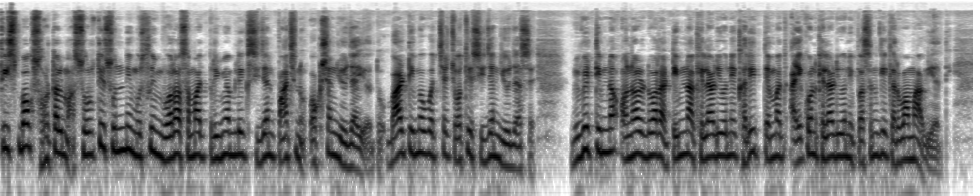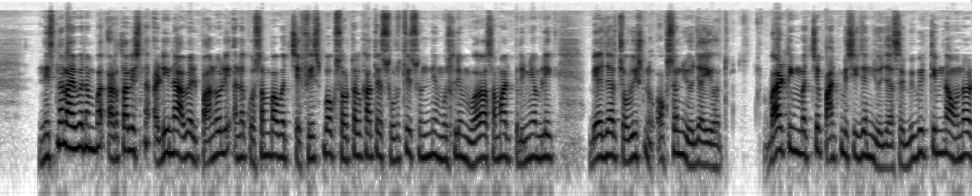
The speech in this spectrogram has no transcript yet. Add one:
ફિશબોક્સ હોટલમાં સુરતી સુન્ની મુસ્લિમ વોરા સમાજ પ્રીમિયમ લીગ સિઝન પાંચનું ઓક્શન યોજાયું હતું. બાર ટીમો વચ્ચે ચોથી સિઝન યોજાશે. વિવિધ ટીમના ઓનર દ્વારા ટીમના ખેલાડીઓની ખરીદ તેમજ આઇકોન ખેલાડીઓની પસંદગી કરવામાં આવી હતી. નેશનલ હાઈવે નંબર અડતાલીસને અડીના આવેલ પાનોલી અને કોસંબા વચ્ચે ફિશબોક્સ હોટલ ખાતે સુરતી સુન્ની મુસ્લિમ વોરા સમાજ પ્રીમિયમ લીગ બે હજાર ચોવીસનું ઓક્શન યોજાયું હતું. બાર ટીમ વચ્ચે પાંચમી સિઝન યોજાશે. વિવિધ ટીમના ઓનર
